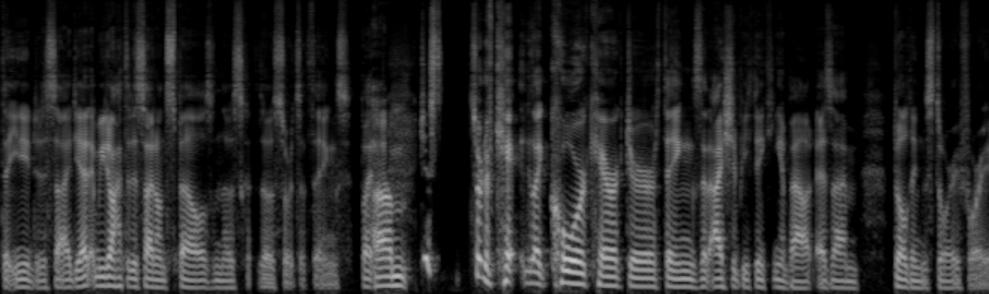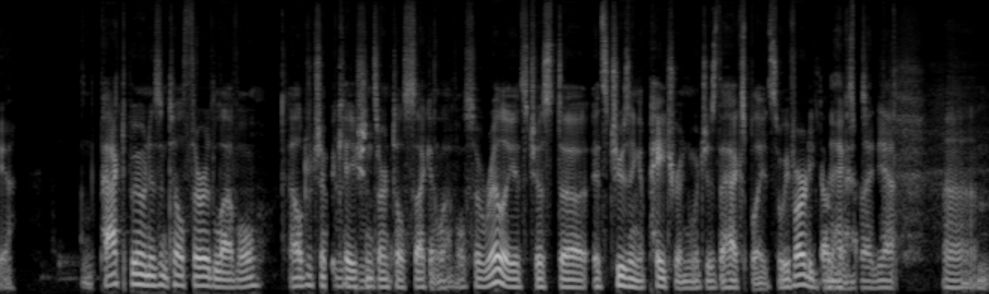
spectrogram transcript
that you need to decide yet? I mean, you don't have to decide on spells and those those sorts of things, but Um, just sort of ca- like core character things that I should be thinking about as I'm building the story for you. Pact Boon is until third level. Eldritch Mm-hmm. Invocations are until second level. So really, it's just uh, it's choosing a patron, which is the Hexblade. So we've already done The that. hexblade, yeah. Um,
